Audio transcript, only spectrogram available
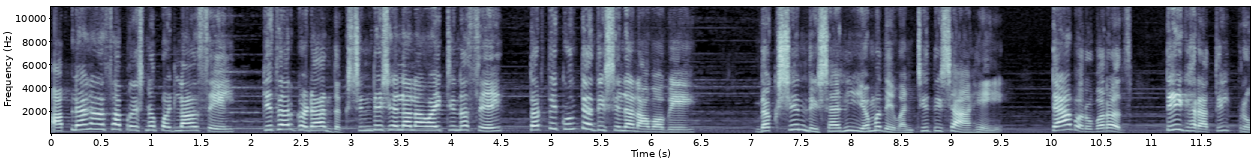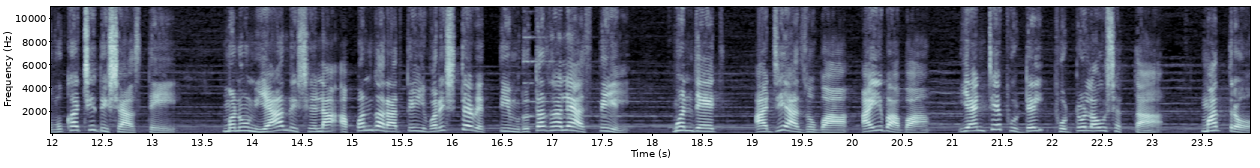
आपल्याला असा प्रश्न पडला असेल की जर घड्याळ दक्षिण दिशेला लावायची नसेल तर ते कोणत्या दिशेला लावावे? दक्षिण दिशा ही यमदेवांची दिशा आहे. त्याबरोबरच ती घरातील प्रमुखाची दिशा असते. म्हणून या दिशेला आपण घरातील वरिष्ठ व्यक्ती मृत झाल्या असतील. म्हणजेच आजी आजोबा आई बाबा यांचे फुटे फोटो लावू शकता. मात्र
